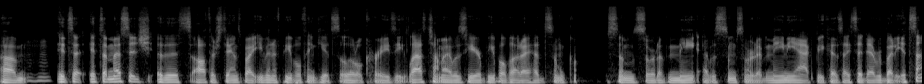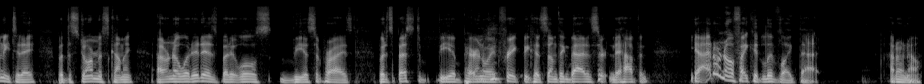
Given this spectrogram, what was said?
Um, Mm-hmm. It's a it's a message this author stands by, even if people think it's a little crazy. Last time I was here, people thought I had some some sort of ma- I was some sort of maniac because I said to everybody, "It's sunny today, but the storm is coming. I don't know what it is, but it will be a surprise. But it's best to be a paranoid Mm-hmm. freak because something bad is certain to happen." Yeah, I don't know if I could live like that. I don't know.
